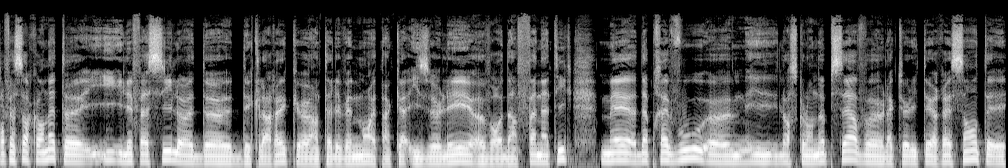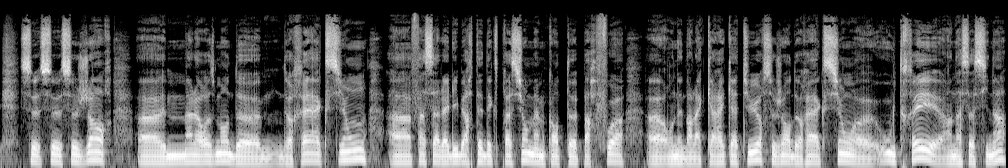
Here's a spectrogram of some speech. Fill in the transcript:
Professeur Cornette, euh, il est facile de déclarer qu'un tel événement est un cas isolé, œuvre d'un fanatique, mais d'après vous, euh, lorsque l'on observe euh, l'actualité récente et ce, ce, ce genre malheureusement de, de réaction face à la liberté d'expression, même quand parfois on est dans la caricature, ce genre de réaction outrée, un assassinat,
